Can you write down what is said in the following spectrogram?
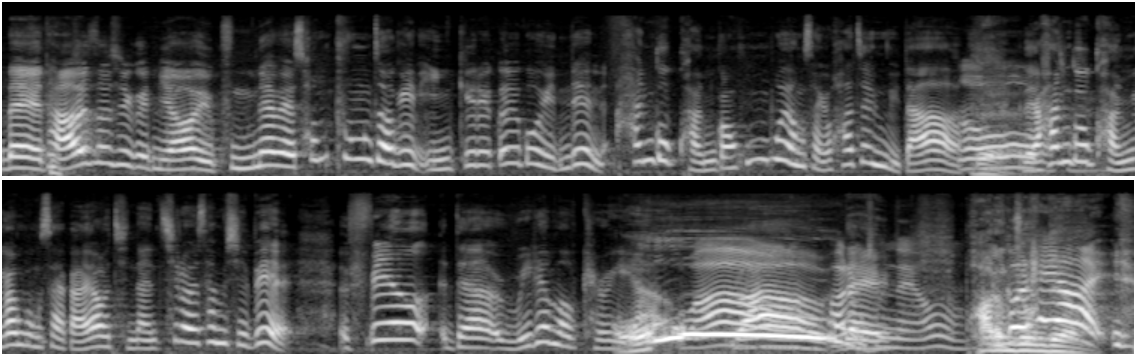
네, 다음 소식은요. 이 국내외 선풍적인 인기를 끌고 있는 한국 관광 홍보 영상이 화제입니다. 네. 네, 한국 관광공사가요. 지난 7월 30일 Feel the Rhythm of Korea. 오, 와우, 발음 네. 좋네요. 발음 이걸 좋은데요. 해야 이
